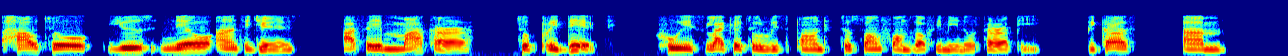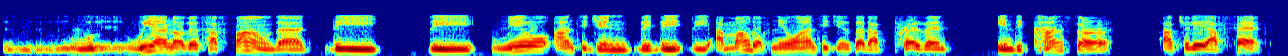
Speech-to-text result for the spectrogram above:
how to use neoantigens as a marker to predict who is likely to respond to some forms of immunotherapy because um, we and others have found that the the neoantigen, the, the, the amount of neoantigens that are present in the cancer actually affect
